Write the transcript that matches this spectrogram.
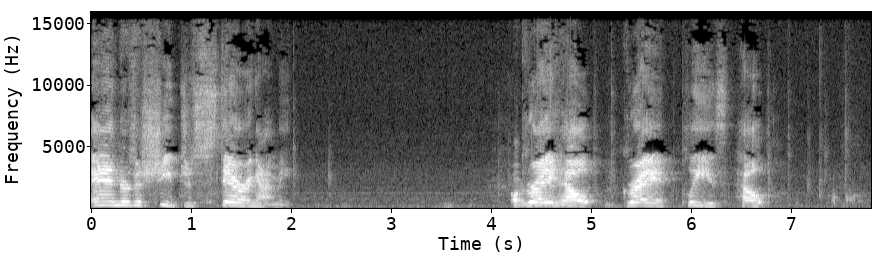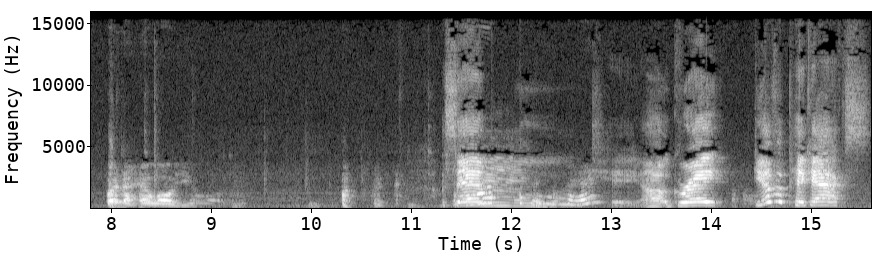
and there's a sheep just staring at me. Oh, Gray, yeah. help! Gray, please help! Where the hell are you? Sam. What the heck? Okay. Uh, Gray, do you have a pickaxe?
